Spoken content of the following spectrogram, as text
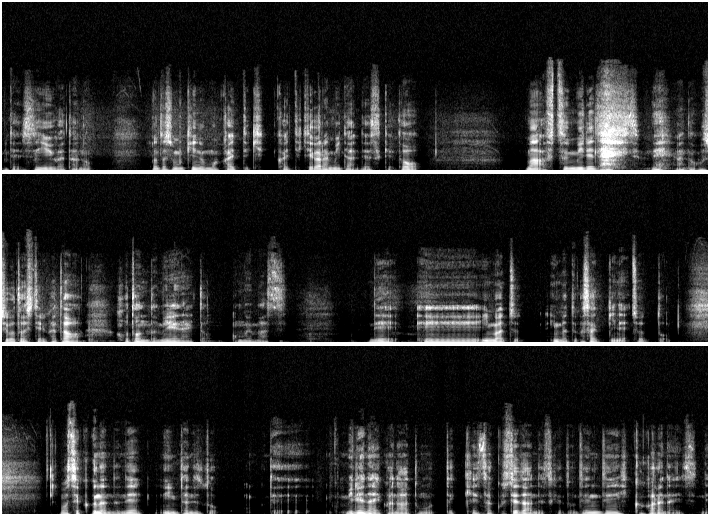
みたいですね夕方の。私も昨日、ま、帰ってき帰ってきてから見たんですけどまあ普通見れないですよね。あのお仕事してる方はほとんど見れないと思います。で、えー今ちょ今というかさっきねちょっと、まあ、せっかくなんでねインターネットで見れないかなと思って検索してたんですけど全然引っかからないですね。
